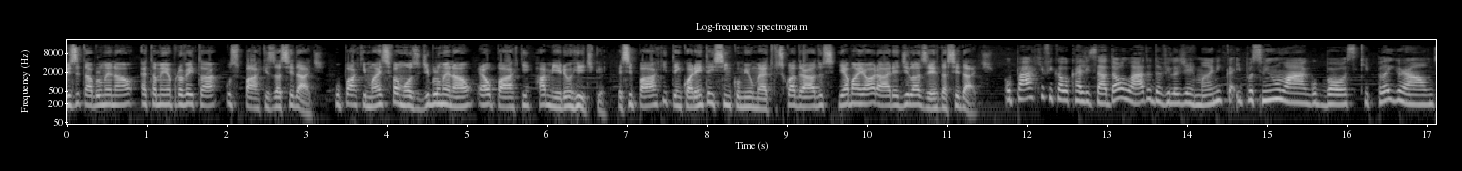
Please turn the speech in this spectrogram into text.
Visitar Blumenau é também aproveitar os parques da cidade. O parque mais famoso de Blumenau é o Parque Ramiro Ridger. Esse parque tem 45 mil metros quadrados e é a maior área de lazer da cidade. O parque fica localizado ao lado da Vila Germânica e possui um lago, bosque, playground,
